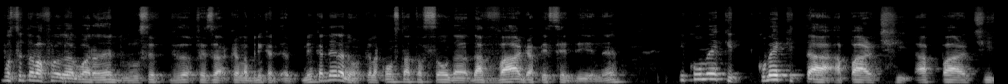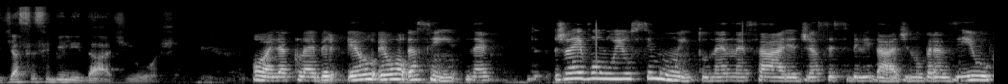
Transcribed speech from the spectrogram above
Você estava falando agora, né? Você fez aquela brincadeira, brincadeira não, aquela constatação da, da vaga PCD, né? E como é que como é que está a parte a parte de acessibilidade hoje? Olha, Kleber, eu, eu assim, né? já evoluiu-se muito né, nessa área de acessibilidade no Brasil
